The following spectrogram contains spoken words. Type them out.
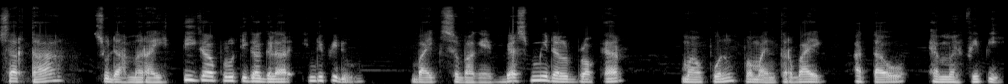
serta sudah meraih 33 gelar individu, baik sebagai best middle blocker maupun pemain terbaik atau MVP.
